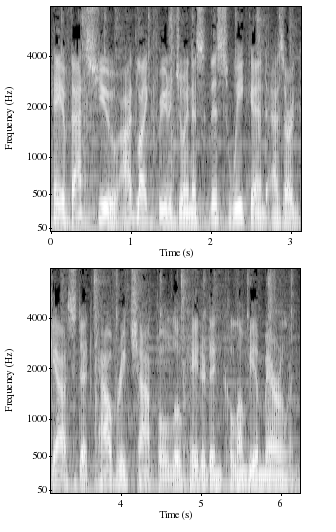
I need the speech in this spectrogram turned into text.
Hey, if that's you, I'd like for you to join us this weekend as our guest at Calvary Chapel, located in Columbia, Maryland.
